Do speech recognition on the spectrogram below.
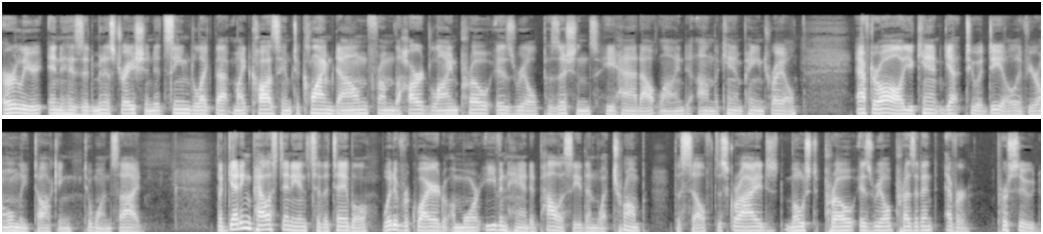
Earlier in his administration, it seemed like that might cause him to climb down from the hardline pro Israel positions he had outlined on the campaign trail. After all, you can't get to a deal if you're only talking to one side. But getting Palestinians to the table would have required a more even handed policy than what Trump, the self described most pro Israel president ever, pursued.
